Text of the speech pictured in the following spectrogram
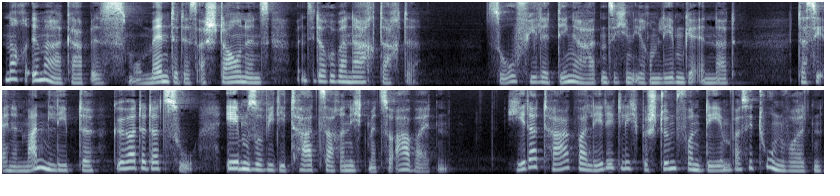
Noch immer gab es Momente des Erstaunens, wenn sie darüber nachdachte. So viele Dinge hatten sich in ihrem Leben geändert. Dass sie einen Mann liebte, gehörte dazu, ebenso wie die Tatsache, nicht mehr zu arbeiten. Jeder Tag war lediglich bestimmt von dem, was sie tun wollten,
